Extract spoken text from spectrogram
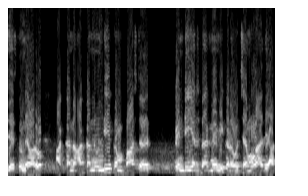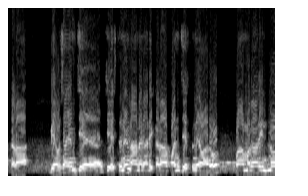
చేస్తుండేవారు. అక్కడ అక్కడ నుండి from past twenty years back మేము ఇక్కడ వచ్చాము. అది అక్కడ వ్యవసాయం చే చేస్తూనే నాన్నగారు ఇక్కడ పని చేస్తుండేవారు. మా అమ్మగారు ఇంట్లో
